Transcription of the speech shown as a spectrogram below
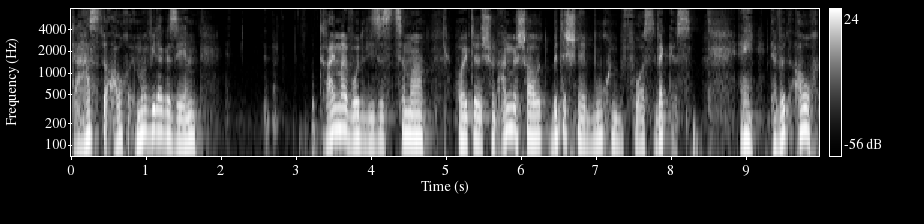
da hast du auch immer wieder gesehen, dreimal wurde dieses Zimmer heute schon angeschaut. Bitte schnell buchen, bevor es weg ist. Ey, da wird auch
